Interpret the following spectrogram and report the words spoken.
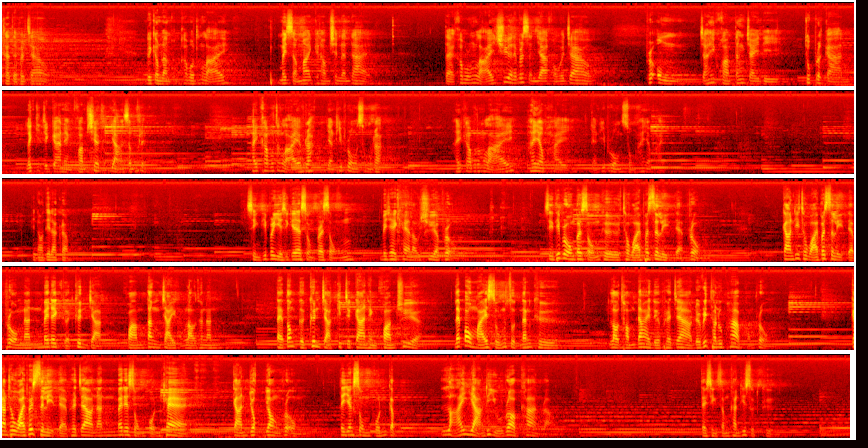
ข้าแต่พระเจ้า ด้วยกำลังของข้าพเจ้าทั้งหลาย ไม่สามารถกระทำเช่นนั้นได้ แต่ข้าพเจ้าทั้งหลายเชื่อในพระสัญญาของพระเจ้า พระองค์จะให้ความตั้งใจดีทุกประการ และกิจการแห่งความเชื่อทุกอย่างสำเร็จ ให้ข้าพเจ้าทั้งหลายรักอย่างที่พระองค์ทรงรัก ให้ข้าพเจ้าทั้งหลายให้อภัยอย่างที่พระองค์ทรงให้อภัย พี่น้องที่รักครับ สิ่งที่พระเยซูคริสต์ทรงประสงค์ ไม่ใช่แค่เราเชื่อพระองค์ สิ่งที่พระองค์ประสงค์คือถวายพระสิริแด่พระองค์การที่ถวายพระสิริแด่พระองค์นั้นไม่ได้เกิดขึ้นจากความตั้งใจของเราเท่านั้น แต่ต้องเกิดขึ้นจากกิจการแห่งความเชื่อ และเป้าหมายสูงสุดนั้นคือ เราทำได้โดยพระเจ้า โดยฤทธานุภาพของพระองค์การถวายพระสิริแด่พระเจ้านั้นไม่ได้ส่งผลแค่การยกย่องพระองค์ แต่ยังส่งผลกับหลายอย่างที่อยู่รอบข้างเรา แต่สิ่งสำคัญที่สุดคือ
